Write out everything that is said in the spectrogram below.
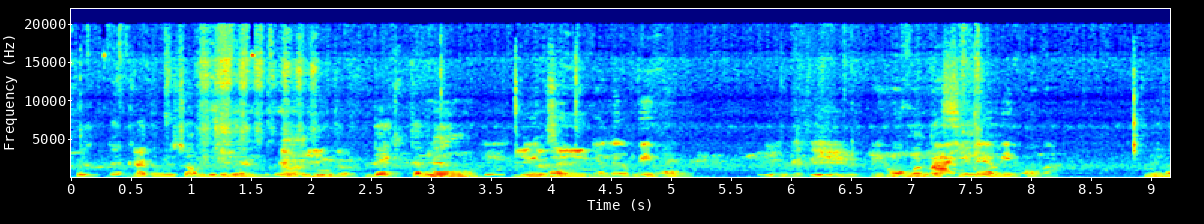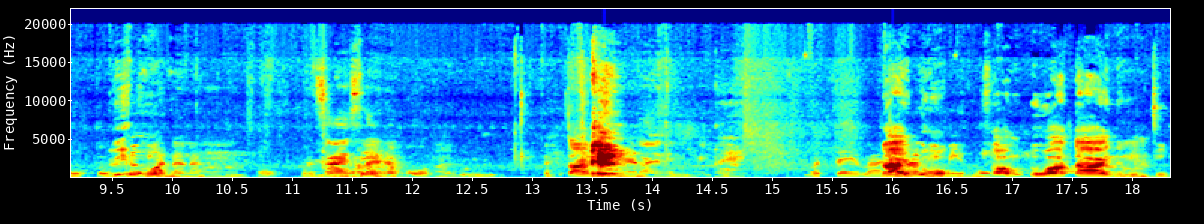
คือเด็กค่ะท่านผู้ชมที่เรียนเด็กยิ่งเกิดเด็กกันหนึ่งยิ่งวิเกิดหกสี่อย่าลืมวิหกยิ่งเกิดสี่วิหกมันมาอยู่แล้ววิหกอะมีหกตัววิทุกหคกนน่ะนะอืมคนสตาอยงเท่าสี่ไหร่นะปู่ตายหนึ่งตายหนึ่งวิหกหมดได้ว่าได้วิไม่หกมีหกสองตัวตายหนึ่งยืนจิก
